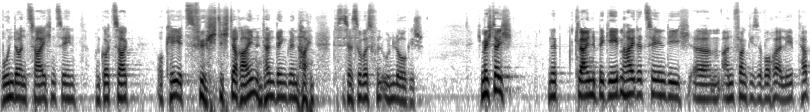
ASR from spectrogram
Wunder und Zeichen sehen. Und Gott sagt, okay, jetzt führe ich dich da rein. Und dann denken wir, nein, das ist ja sowas von unlogisch. Ich möchte euch eine kleine Begebenheit erzählen, die ich ähm, Anfang dieser Woche erlebt habe.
